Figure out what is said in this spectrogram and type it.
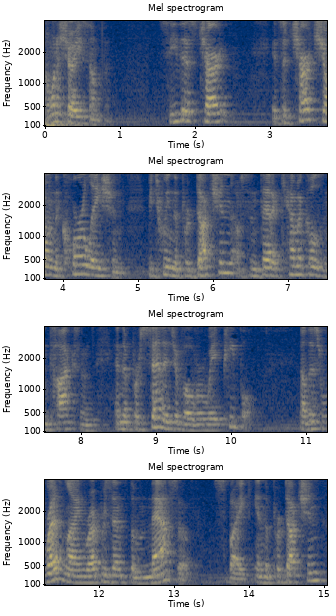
I want to show you something. See this chart? It's a chart showing the correlation between the production of synthetic chemicals and toxins and the percentage of overweight people. Now, this red line represents the massive spike in the production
